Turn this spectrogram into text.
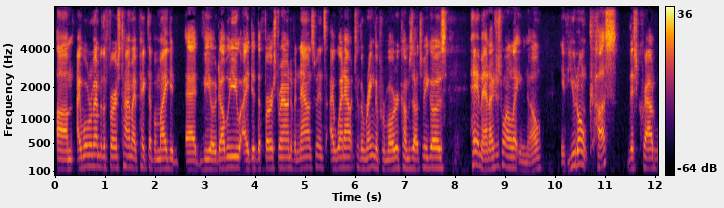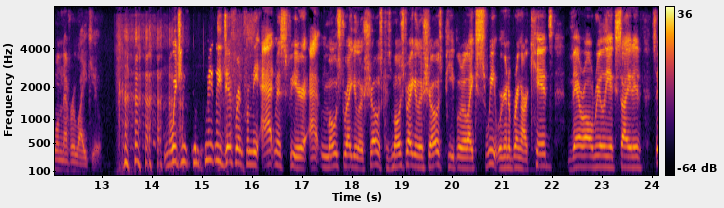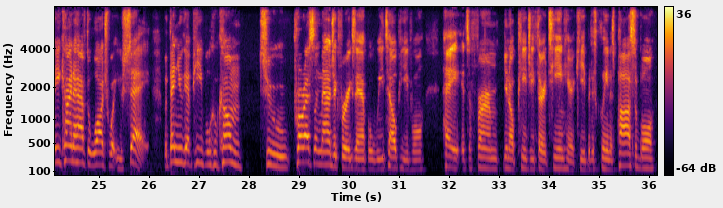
Um, I will remember the first time I picked up a mic at, at VOW. I did the first round of announcements. I went out to the ring. The promoter comes up to me, goes, "Hey, man, I just want to let you know, if you don't cuss, this crowd will never like you." which is completely different from the atmosphere at most regular shows because most regular shows people are like sweet we're going to bring our kids. They're all really excited. So you kind of have to watch what you say. But then you get people who come to pro wrestling magic for example. We tell people hey it's a firm you know pg-13 here. Keep it as clean as possible.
